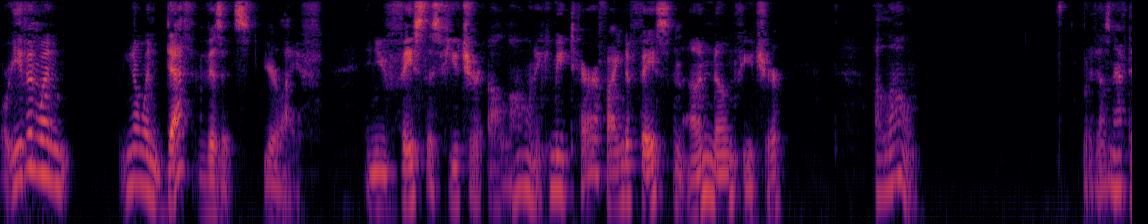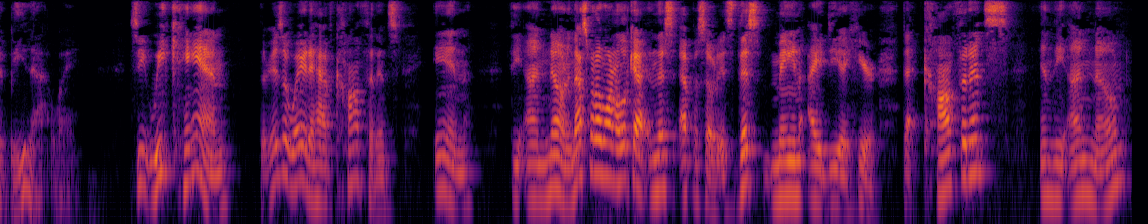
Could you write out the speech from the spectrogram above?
or even when, you know, when death visits your life and you face this future alone, it can be terrifying to face an unknown future alone. But it doesn't have to be that way. See, we can, there is a way to have confidence in the unknown. And that's what I want to look at in this episode. It's this main idea here that confidence in the unknown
